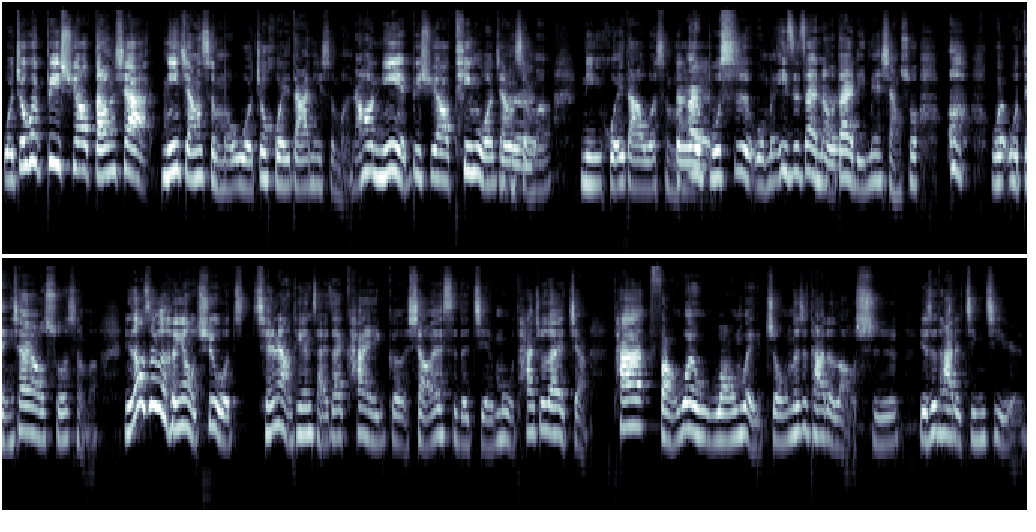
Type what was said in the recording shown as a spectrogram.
我就会必须要当下你讲什么，我就回答你什么，然后你也必须要听我讲什么，你回答我什么，而不是我们一直在脑袋里面想说，哦，我我等一下要说什么。你知道这个很有趣，我前两天才在看一个小 S 的节目，他就在讲，他访问王伟忠，那是他的老师，也是他的经纪人，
